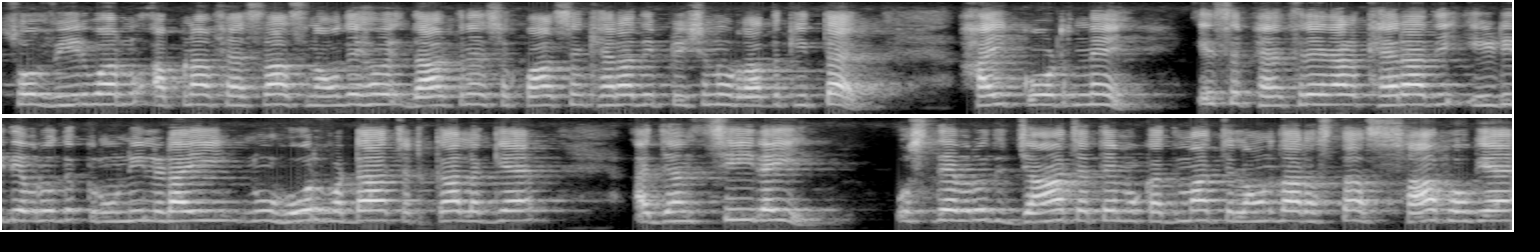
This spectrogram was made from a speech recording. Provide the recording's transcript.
ਸੋ ਵੀਰਵਾਰ ਨੂੰ ਆਪਣਾ ਫੈਸਲਾ ਸੁਣਾਉਂਦੇ ਹੋਏ ਅਦਾਲਤ ਨੇ ਸੁਖਪਾਲ ਸਿੰਘ ਖਹਿਰਾ ਦੀ ਪਟੀਸ਼ਨ ਨੂੰ ਰੱਦ ਕੀਤਾ ਹੈ। ਹਾਈ ਕੋਰਟ ਨੇ ਇਸ ਫੈਸਲੇ ਨਾਲ ਖਹਿਰਾ ਦੀ ਈਡੀ ਦੇ ਵਿਰੁੱਧ ਕਾਨੂੰਨੀ ਲੜਾਈ ਨੂੰ ਹੋਰ ਵੱਡਾ ਝਟਕਾ ਲੱਗਿਆ ਏਜੰਸੀ ਲਈ ਉਸ ਦੇ ਵਿਰੁੱਧ ਜਾਂਚ ਅਤੇ ਮੁਕੱਦਮਾ ਚਲਾਉਣ ਦਾ ਰਸਤਾ ਸਾਫ਼ ਹੋ ਗਿਆ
